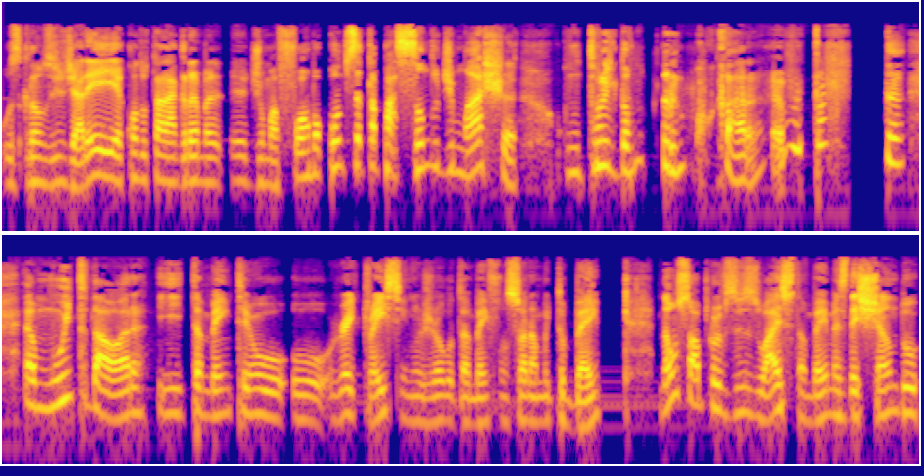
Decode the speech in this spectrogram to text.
os grãozinhos de areia. Quando tá na grama eh, de uma forma. Quando você tá passando de marcha, o controle dá um tranco, cara. É muito. É muito da hora. E também tem o, o Ray Tracing no jogo também funciona muito bem. Não só para os visuais também, mas deixando.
